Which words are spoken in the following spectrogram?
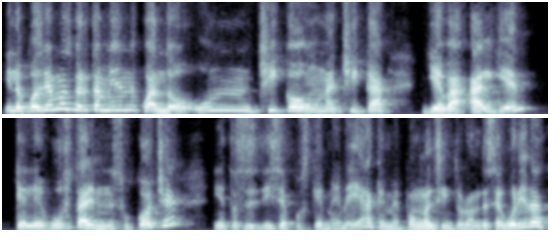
Y lo podríamos ver también cuando un chico o una chica lleva a alguien que le gusta en su coche y entonces dice, pues que me vea, que me pongo el cinturón de seguridad.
